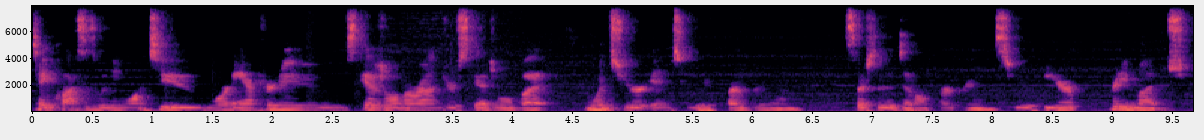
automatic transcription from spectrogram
take classes when you want to, morning, afternoon, schedule them around your schedule. But once you're into a program, especially the dental programs, you're here pretty much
